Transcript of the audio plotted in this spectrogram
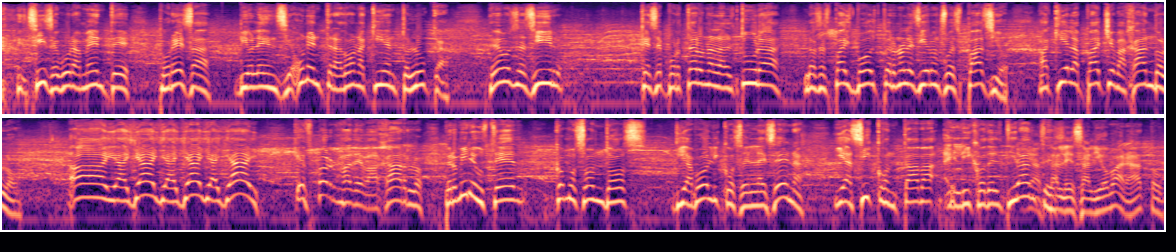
Sí, seguramente por esa violencia. Un entradón aquí en Toluca. Debemos decir que se portaron a la altura los Spice Boys, pero no les dieron su espacio. Aquí el Apache bajándolo. Ay, ay, ay, ay, ay, ay, ay. Qué forma de bajarlo. Pero mire usted cómo son dos diabólicos en la escena. Y así contaba el hijo del tirante. hasta le salió barato.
